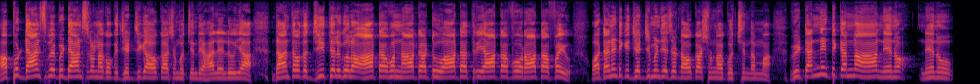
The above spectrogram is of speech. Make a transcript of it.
అప్పుడు డాన్స్ బేబీ డాన్స్లో నాకు ఒక జడ్జిగా అవకాశం వచ్చింది. హాలెలూయా దాని తర్వాత జీ తెలుగులో ఆట వన్ ఆట టూ ఆట త్రీ ఆట ఫోర్ ఆట ఫైవ్ వాటన్నిటికీ జడ్జిమెంట్ చేసే అవకాశం నాకు వచ్చిందమ్మా. వీటన్నింటికన్నా నేను నేను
